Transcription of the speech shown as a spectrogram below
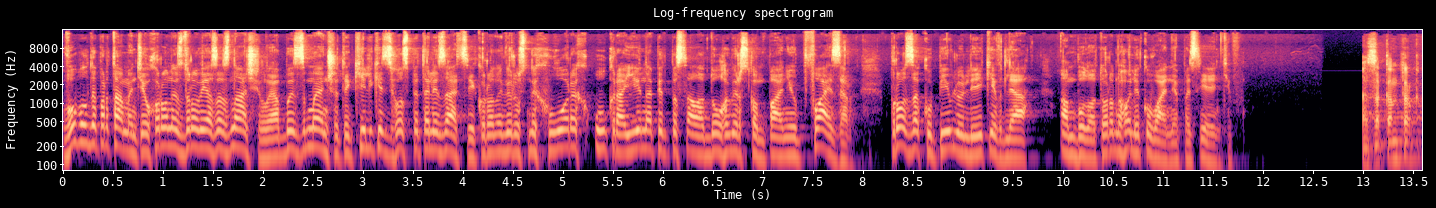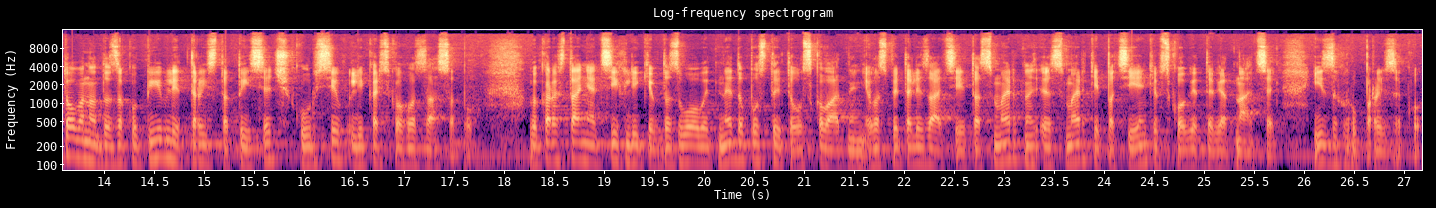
В облдепартаменті охорони здоров'я зазначили, аби зменшити кількість госпіталізацій коронавірусних хворих, Україна підписала договір з компанією Pfizer про закупівлю ліків для амбулаторного лікування пацієнтів. Законтрактовано до закупівлі 300 тисяч курсів лікарського засобу. Використання цих ліків дозволить не допустити ускладнень госпіталізації та смерті пацієнтів з COVID-19 із груп ризику.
